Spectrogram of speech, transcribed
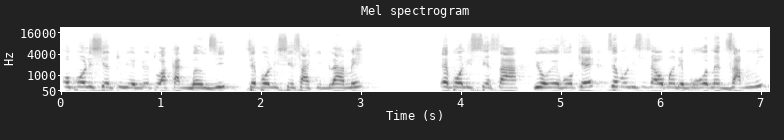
Un policier touye 2, 3, 4 bandits, c'est policier ça qui blâme. Et policier ça, yo révoqué, c'est policier ça, yo demandé pour remettre zamni.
